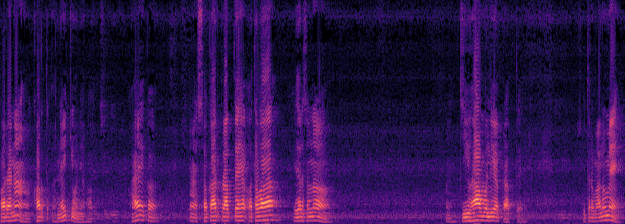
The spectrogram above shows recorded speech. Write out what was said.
खर है ना? हाँ, खर तो नहीं क्यों नहीं? खर है क हाँ सकार प्राप्त है अथवा इधर सुनो। हाँ, जीवा मूल्य प्राप्त है। सूत्र मालूम है?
